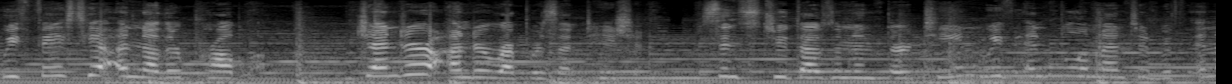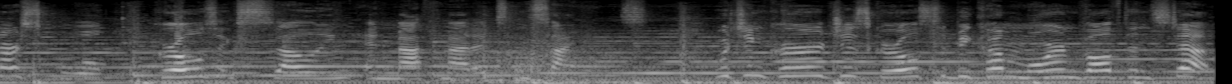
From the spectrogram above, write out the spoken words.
we face yet another problem, gender underrepresentation. Since 2013, we've implemented within our school girls excelling in mathematics and science, which encourages girls to become more involved in STEM.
